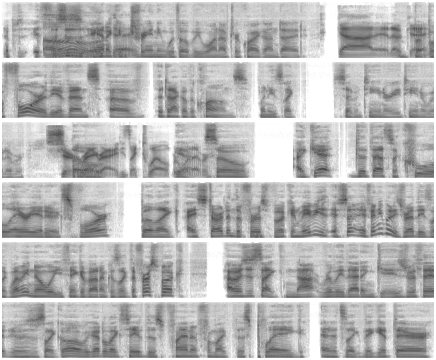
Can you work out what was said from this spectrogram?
It's, this is Oh, Anakin okay. training with Obi Wan after Qui Gon died. Got it. Okay. but before the events of Attack of the Clones, when he's like 17 or 18 or whatever. sure. so- right. Right. He's like 12 or yeah. whatever. So I get that that's a cool area to explore, but like I started Mm-hmm. the first book, and maybe if so- if anybody's read these, like let me know what you think about them because like the first book. I was just like not really that engaged with it. It was just like, oh, we got to like save this planet from like this plague, and it's like they get there,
